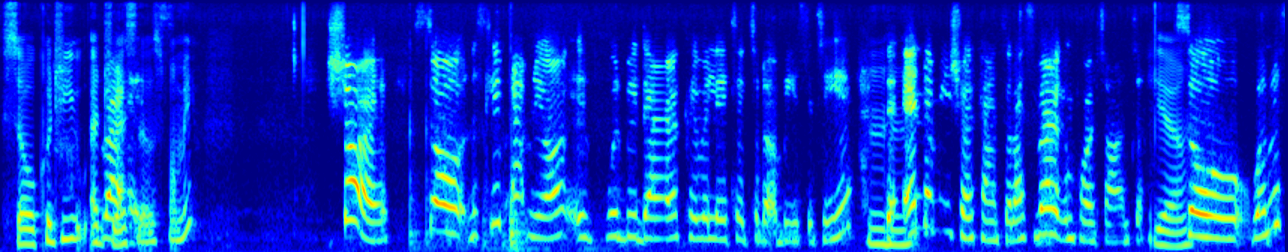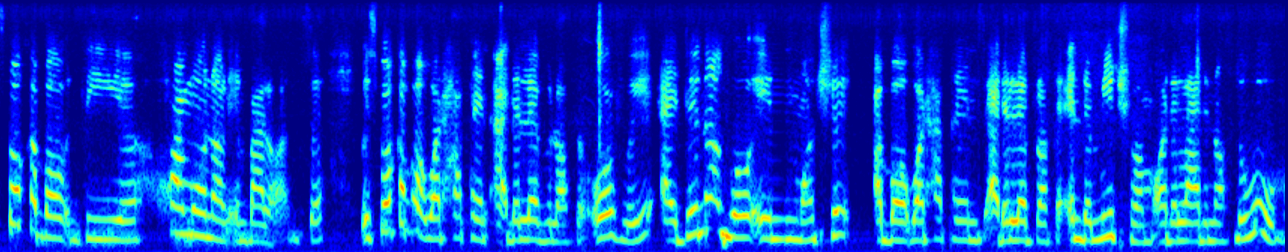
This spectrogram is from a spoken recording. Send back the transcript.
So, could you address right. those for me? Sure. So the sleep apnea it would be directly related to the obesity. Mm-hmm. The endometrial cancer, that's very important. Yeah. So when we spoke about the hormonal imbalance, we spoke about what happened at the level of the ovary. I did not go in much about what happens at the level of the endometrium or the lining of the womb.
